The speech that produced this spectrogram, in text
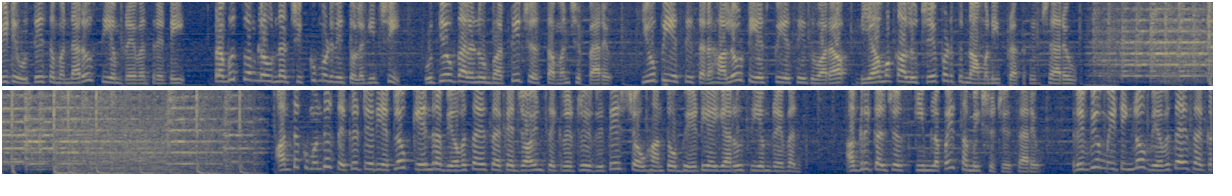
వీటి ఉద్దేశమన్నారు సీఎం రేవంత్ రెడ్డి. ప్రభుత్వంలో ఉన్న చిక్కుముడిని తొలగించి ఉద్యోగాలను భర్తీ చేస్తామని చెప్పారు. యూపీఎస్సీ తరహాలో టీఎస్పీఎస్సీ ద్వారా నియామకాలు చేపడుతున్నామని ప్రకటించారు. అంతకుముందు సెక్రటేరియట్లో కేంద్ర వ్యవసాయ శాఖ జాయింట్ సెక్రటరీ రితేష్ చౌహాన్తో భేటీ అయ్యారు సీఎం రేవంత్. అగ్రికల్చర్ స్కీంలపై సమీక్ష చేశారు. రివ్యూ మీటింగ్లో వ్యవసాయ శాఖ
